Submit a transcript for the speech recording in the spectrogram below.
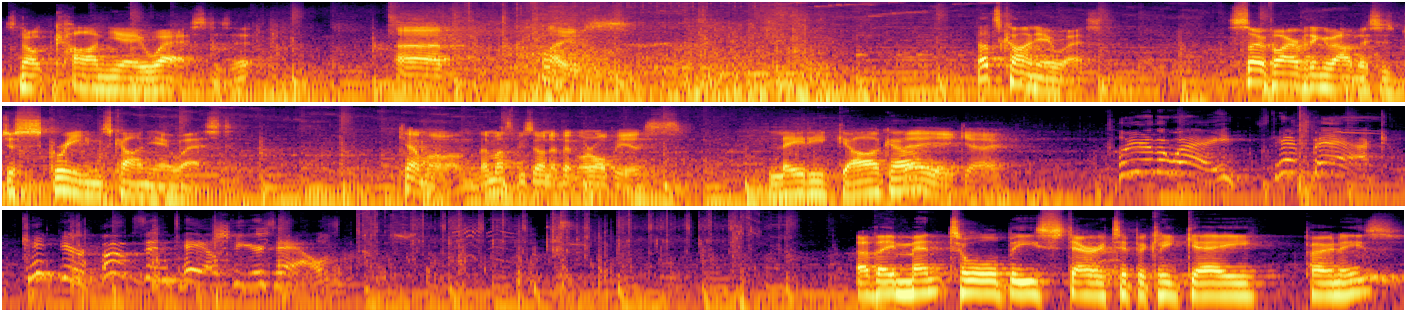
It's not Kanye West, is it? Uh, close. That's Kanye West. So far, everything about this is just screams Kanye West. Come on, there must be something a bit more obvious. Lady Gaga? There you go. Clear! Step back! Keep your hooves and tails to yourselves! Are they meant to all be stereotypically gay ponies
